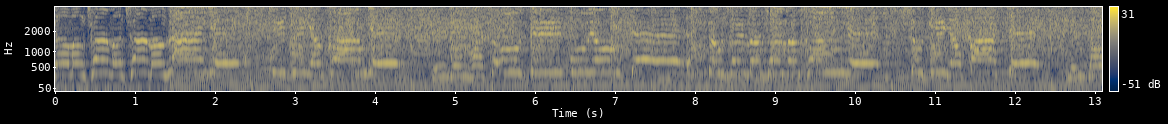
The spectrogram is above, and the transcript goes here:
Come on come on come on 来也去天涯逛也接电话手机不用接都穿帮穿帮狂野手机要发泄免淘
